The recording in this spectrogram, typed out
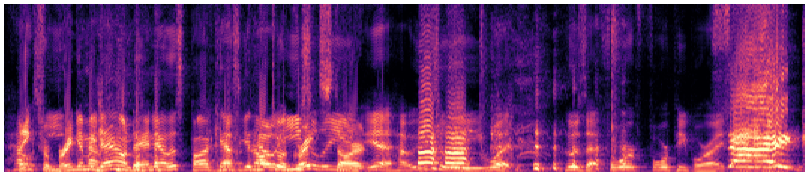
How thanks for e- bringing me down, Daniel. This podcast is getting off to a great start. Yeah, how easily? what? Who is that? Four four people, right? Psych!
